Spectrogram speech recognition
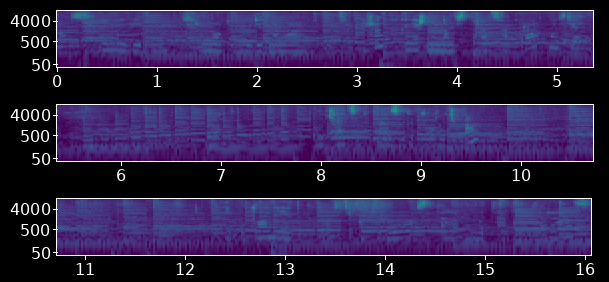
Раз, и не видно. Все равно тут будет наматываться прожилка. Конечно, надо стараться аккуратно сделать получается такая заготовочка. И потом я этот хвостик просто вот так вот раз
